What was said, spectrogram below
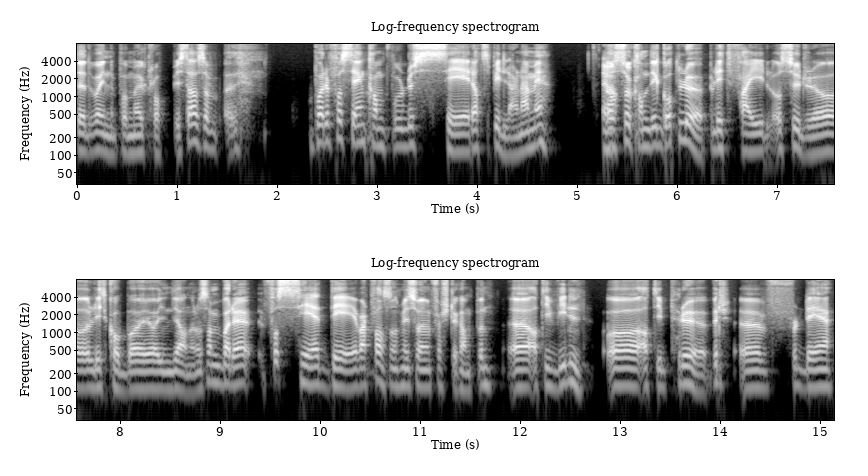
det du var inne på med Klopp i stad. så, øh, Bare få se en kamp hvor du ser at spillerne er med. Ja. Og så kan de godt løpe litt feil og surre og litt cowboy og indianer og sånn. Bare få se det, i hvert fall, sånn som vi så i den første kampen. at de vil, og at de prøver. for det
